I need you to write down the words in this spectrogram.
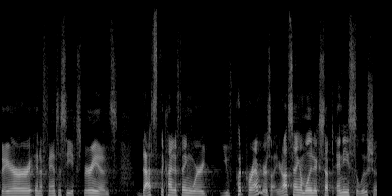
bear in a fantasy experience? That's the kind of thing where you've put parameters on it. You're not saying I'm willing to accept any solution.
